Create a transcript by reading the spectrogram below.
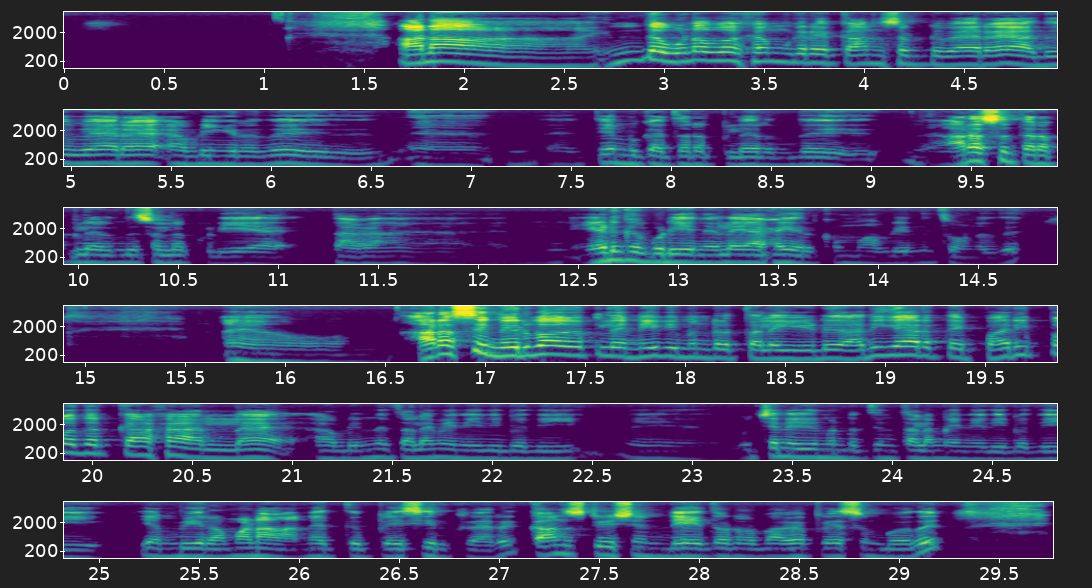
ஆனா இந்த உணவகம்ங்கிற கான்செப்ட் வேற அது வேற அப்படிங்கிறது திமுக தரப்புல இருந்து அரசு தரப்புல இருந்து சொல்லக்கூடிய தக- எடுக்கக்கூடிய நிலையாக இருக்கும் அப்படின்னு தோணுது. அரசு நிர்வாகத்துல நீதிமன்ற தலையீடு அதிகாரத்தை பறிப்பதற்காக அல்ல அப்படின்னு தலைமை நீதிபதி உச்சநீதிமன்றத்தின் உச்ச நீதிமன்றத்தின் தலைமை நீதிபதி எம் வி ரமணா நேத்து பேசியிருக்கிறாரு. கான்ஸ்டியூஷன் டே தொடர்பாக பேசும்போது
